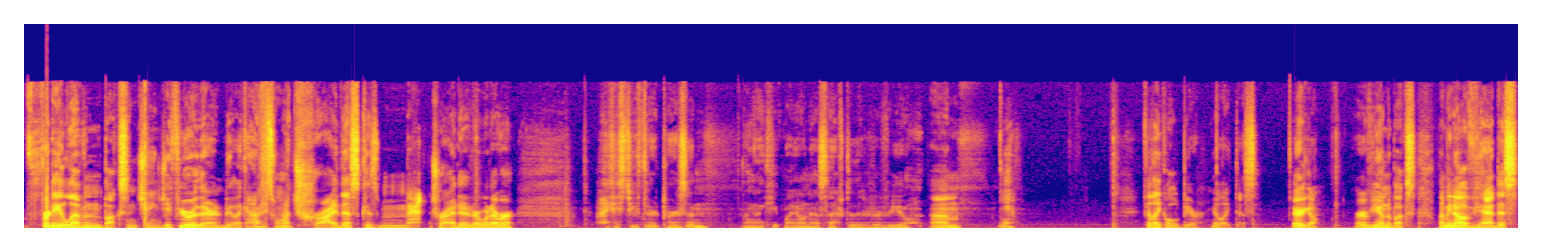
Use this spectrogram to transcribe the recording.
For the eleven bucks and change, if you were there and be like, I just want to try this because Matt tried it or whatever, I just do third person. I'm gonna keep my own ass after the review. Um, yeah. If you like old beer, you'll like this. There you go. Review in the books. Let me know if you've had this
